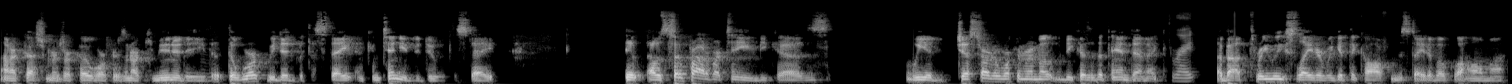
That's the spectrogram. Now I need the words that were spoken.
on our customers, our coworkers, and our community. The, the work we did with the state and continue to do with the state. It, I was so proud of our team because we had just started working remotely because of the pandemic. Right. About three weeks later, we get the call from the state of Oklahoma.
